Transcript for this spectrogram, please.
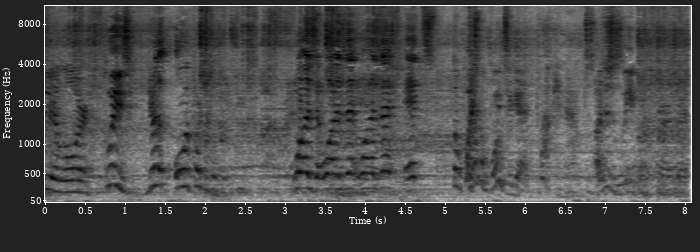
Dear lord. Please, you're the only person who... What is it? What is it? What is it? It's... Don't punch Double points again. Fucking hell. Just, I'll just leave him for a bit.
